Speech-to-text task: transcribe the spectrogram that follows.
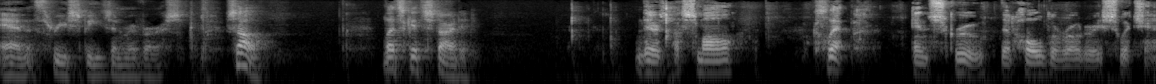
and three speeds in reverse. So let's get started. There's a small clip and screw that hold the rotary switch in.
